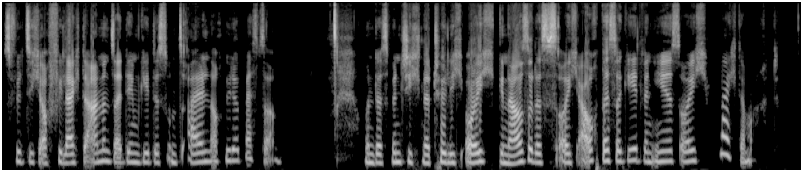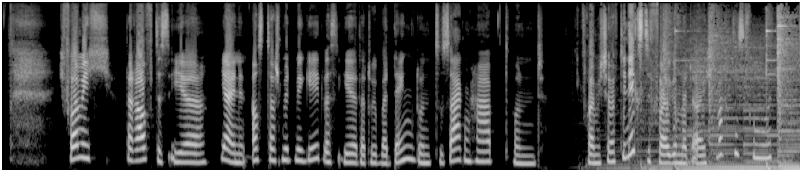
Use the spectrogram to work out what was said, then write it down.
es fühlt sich auch viel leichter an und seitdem geht es uns allen auch wieder besser. Und das wünsche ich natürlich euch genauso, dass es euch auch besser geht, wenn ihr es euch leichter macht. Ich freue mich darauf, dass ihr ja in den Austausch mit mir geht, was ihr darüber denkt und zu sagen habt und ich freue mich schon auf die nächste Folge mit euch. Macht es gut!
